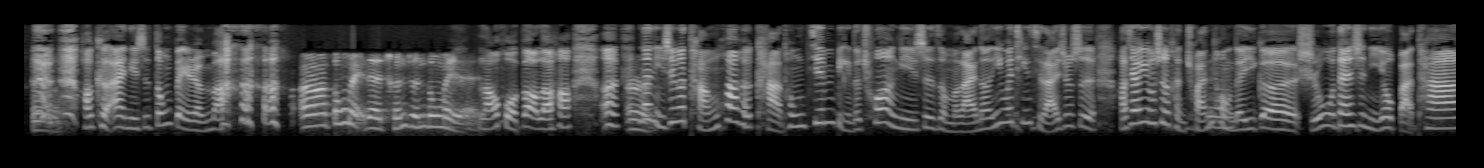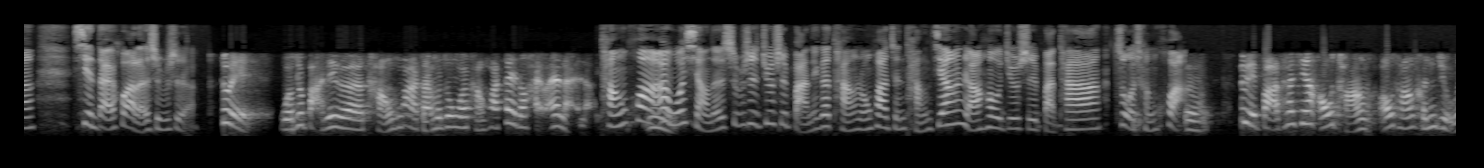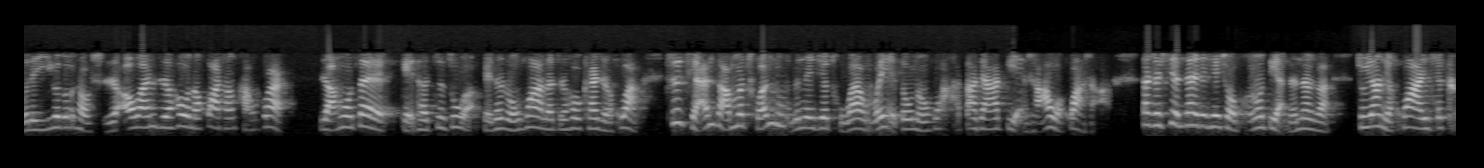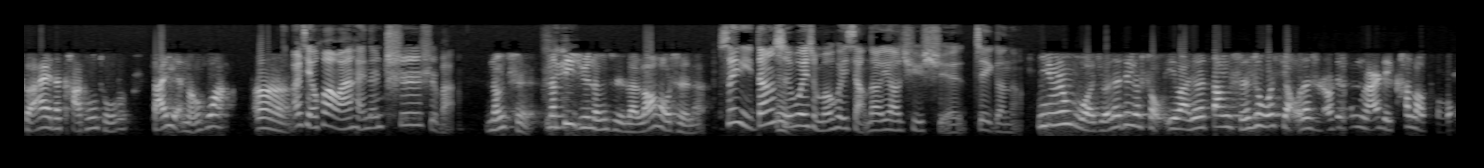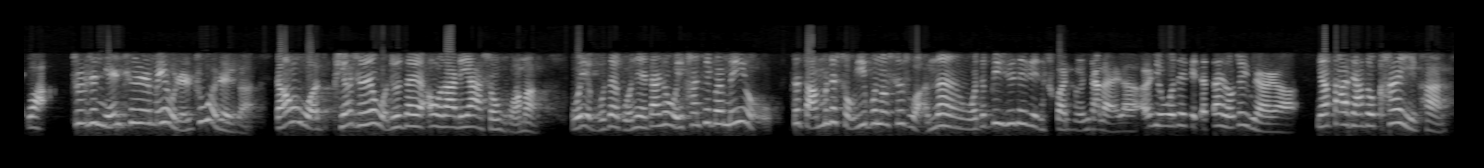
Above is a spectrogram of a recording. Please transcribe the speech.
好可爱，你是东北人吧？啊，东北的，纯纯东北人，老火爆了哈。嗯，那你这个糖画和卡通煎饼的创意是怎么来呢？因为听起来就是好像又是很传统的一个食物，但是你又把它现代化了，是不是？对，我就把这个糖画，咱们中国糖画带到海外来了。糖画，按我想的是不是就是把那个糖融化成糖浆，然后就是把它做成画？嗯。对，把它先熬糖，熬糖很久的一个多小时，熬完之后呢，化成糖块，然后再给它制作，给它融化了之后开始画。之前咱们传统的那些图案我也都能画，大家点啥我画啥。但是现在这些小朋友点的那个，就让你画一些可爱的卡通图，咱也能画，嗯，而且画完还能吃，是吧？能吃，那 必须能吃了，老好吃了。所以你当时为什么会想到要去学这个呢？因为我觉得这个手艺吧，就是当时是我小的时候在公园里看老头画，就是年轻人没有人做这个。然后我平时我就在澳大利亚生活嘛，我也不在国内，但是我一看这边没有，这咱们这手艺不能失传呢，我这必须得给它传承下来了，而且我得给它带到这边啊，让大家都看一看。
